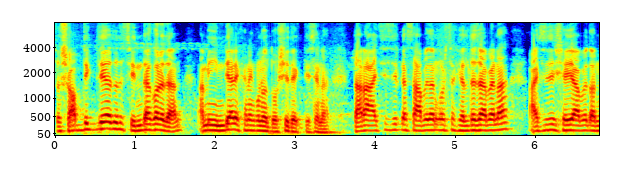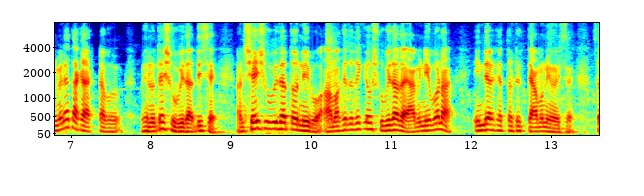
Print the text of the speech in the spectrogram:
সো সব দিক দিয়ে যদি চিন্তা করে যান, আমি ইন্ডিয়ার এখানে কোনো দোষী দেখতেছি না। তারা আইসিসির কাছে আবেদন করছে, খেলতে যাবে না। আইসিসি সেই আবেদন মিলে তাকে একটা ভেনুতে সুবিধা দিছে। কারণ সেই সুবিধা তো নিব। আমাকে যদি কেউ সুবিধা দেয়, আমি নিব না। ইন্ডিয়ার ক্ষেত্রে ঠিক তেমনই হয়েছে। সো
